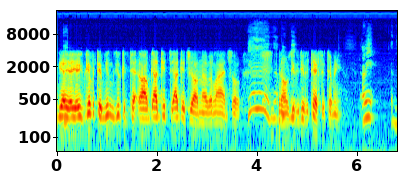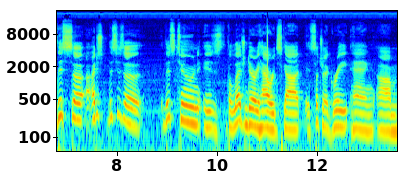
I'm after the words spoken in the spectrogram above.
Yeah, yeah, yeah. Give it to me. You, you can. Te- I'll, I'll get. You, I'll get you on another line. So yeah, yeah, yeah. you know, we- you can you can text it to me. I mean, this. Uh, I just. This is a. This tune is the legendary Howard Scott. It's such a great hang. Um,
